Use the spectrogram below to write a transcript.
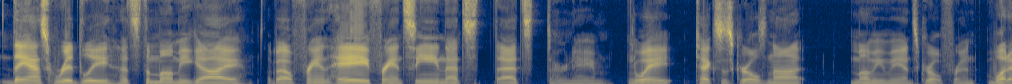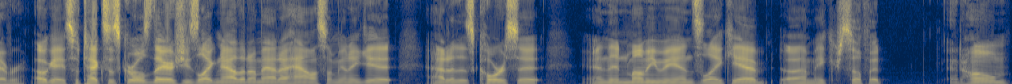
They ask Ridley, that's the mummy guy, about Fran. Hey, Francine, that's that's her name. Wait, Texas girl's not Mummy Man's girlfriend. Whatever. Okay, so Texas girl's there. She's like, now that I'm at a house, I'm gonna get out of this corset. And then Mummy Man's like, yeah, uh, make yourself at at home.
